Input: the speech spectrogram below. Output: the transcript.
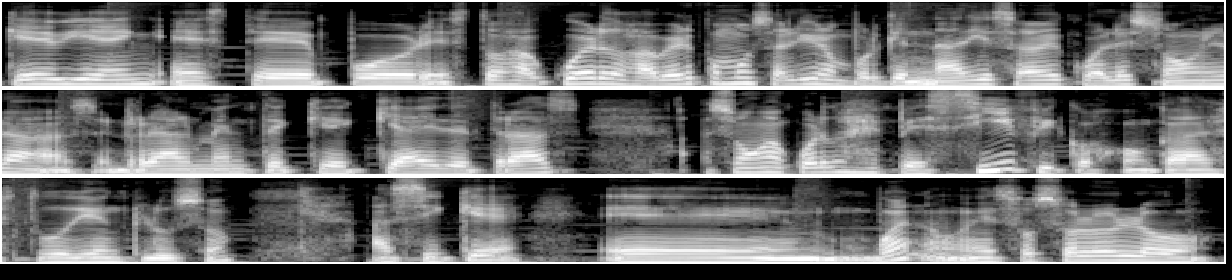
qué bien este, por estos acuerdos, a ver cómo salieron, porque nadie sabe cuáles son las realmente qué, hay detrás. Son acuerdos específicos con cada estudio incluso. Así que, eh, bueno, eso solo lo,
